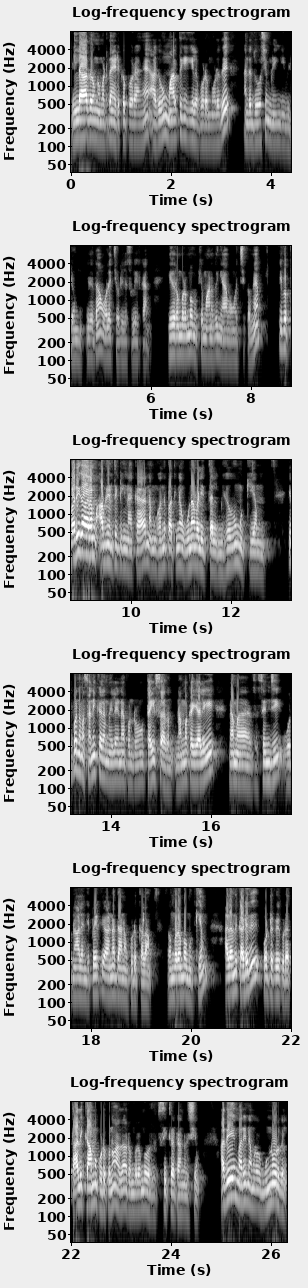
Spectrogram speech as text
இல்லாதவங்க மட்டும்தான் எடுக்க போகிறாங்க அதுவும் மரத்துக்கு கீழே போடும் பொழுது அந்த தோஷம் நீங்கிவிடும். இதுதான் உழைச்சொடியில் சொல்லியிருக்காங்க. இது ரொம்ப ரொம்ப முக்கியமானது ஞாபகம் வச்சுக்கோங்க. இப்போ பரிகாரம் அப்படின்னு எடுத்துக்கிட்டிங்கனாக்கா நமக்கு வந்து பார்த்திங்கன்னா உணவளித்தல் மிகவும் முக்கியம். இப்போ நம்ம சனிக்கிழமையில என்ன பண்ணுறோம் தயிர் சாதம். நம்ம கையாலேயே நம்ம செஞ்சு ஒரு நாலஞ்சு பேருக்கு அன்னதானம் கொடுக்கலாம். ரொம்ப ரொம்ப முக்கியம். அதில் வந்து கடுகு போட்டுக்கவே கூடாது. தாளிக்காமல் கொடுக்கணும். அதுதான் ரொம்ப ரொம்ப ஒரு சீக்ரெட்டான விஷயம். அதே மாதிரி நம்மளோட முன்னோர்கள்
